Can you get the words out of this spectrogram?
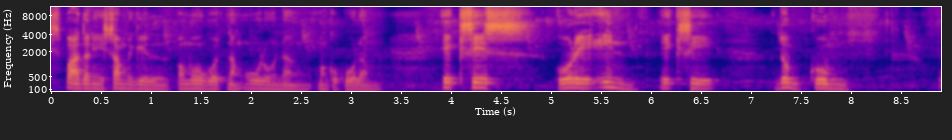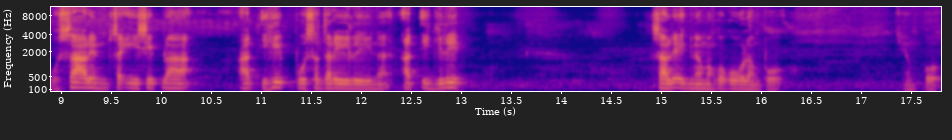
espada ni San Miguel, pamugot ng ulo ng mangkukulam. Exis uriin, exi dubkum, usalin sa isip na at ihip po sa darili na, at igilit sa liig ng mangkukulam po. Yan po.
